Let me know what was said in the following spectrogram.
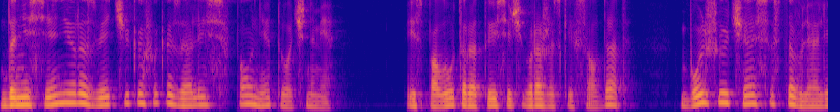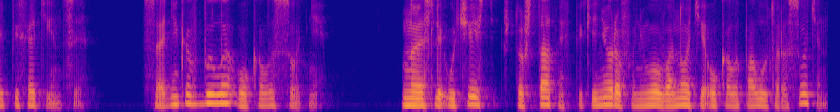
донесения разведчиков оказались вполне точными. Из полутора тысяч вражеских солдат большую часть составляли пехотинцы. Всадников было около сотни. Но если учесть, что штатных пикинеров у него в Аноте около полутора сотен,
